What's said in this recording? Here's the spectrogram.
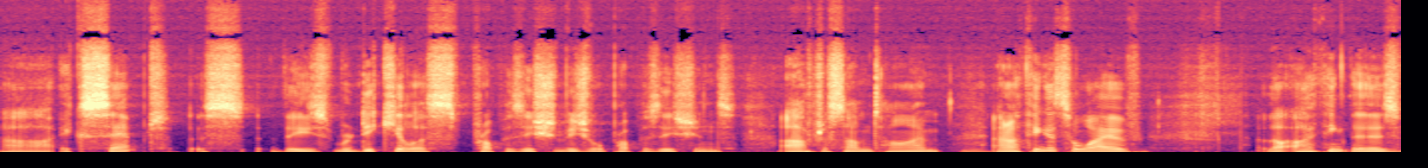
uh, accept this, these ridiculous proposition, visual propositions after some time. And I think it's a way of, I think there's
